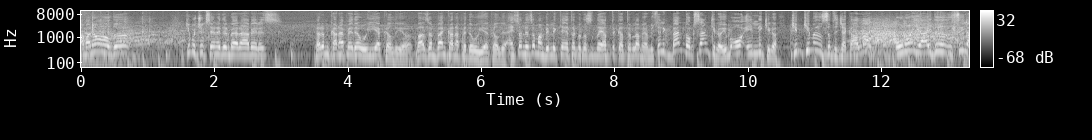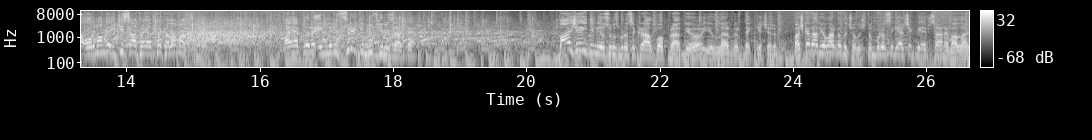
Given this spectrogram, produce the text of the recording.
Ama ne oldu? İki buçuk senedir beraberiz. Karım kanapede uyuyakalıyor. Bazen ben kanapede uyuyakalıyor. En son ne zaman birlikte yatak odasında yattık hatırlamıyorum. Üstelik ben 90 kiloyum, o 50 kilo. Kim kimi ısıtacak Allah? Onun yaydığı ısıyla ormanda 2 saat hayatta kalamazsın ya. Ayakları, elleri sürekli buz gibi zaten. Bağcay'ı dinliyorsunuz. Burası Kral Pop Radyo. Yıllardır tek geçerim. Başka radyolarda da çalıştım. Burası gerçek bir efsane. Vallahi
